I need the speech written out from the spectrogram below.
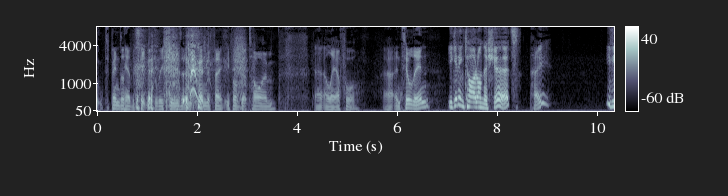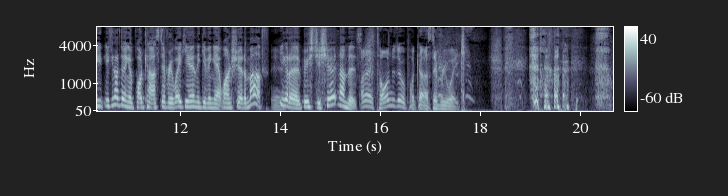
depends on how the technical issues and, and the fact if I've got time uh, allow for. Uh, until then, You're getting tired on the shirts. hey, If you if you're not doing a podcast every week, you're only giving out one shirt a month. Yeah. You got to boost your shirt numbers. I don't have time to do a podcast every week.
